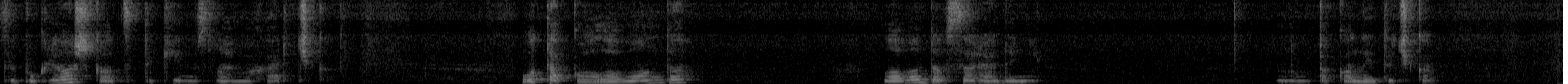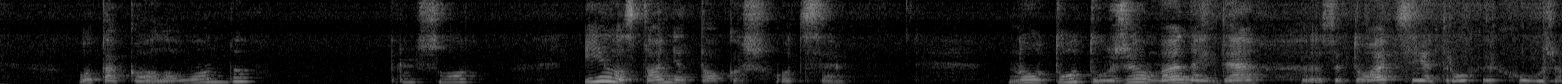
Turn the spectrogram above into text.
Це пукляшка, а це такий, не знаю, махерчик. Отака лаванда. Лаванда всередині. Ну, така ниточка. Отака лаванда прийшла. І остання також оце. Ну, тут вже в мене йде е, ситуація трохи хужа.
